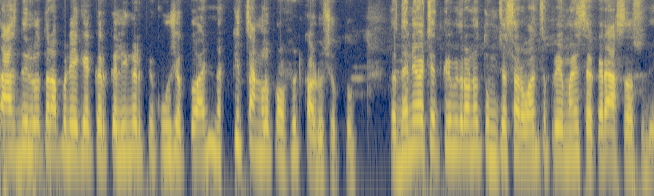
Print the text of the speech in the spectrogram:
तास दिलो तर आपण एक एकर कलिंगड पिकवू शकतो आणि नक्कीच चांगलं प्रॉफिट काढू शकतो. तर धन्यवाद शेतकरी मित्रांनो तुमच्या सर्वांचं प्रेम आणि सहकार्य असं असू दे.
